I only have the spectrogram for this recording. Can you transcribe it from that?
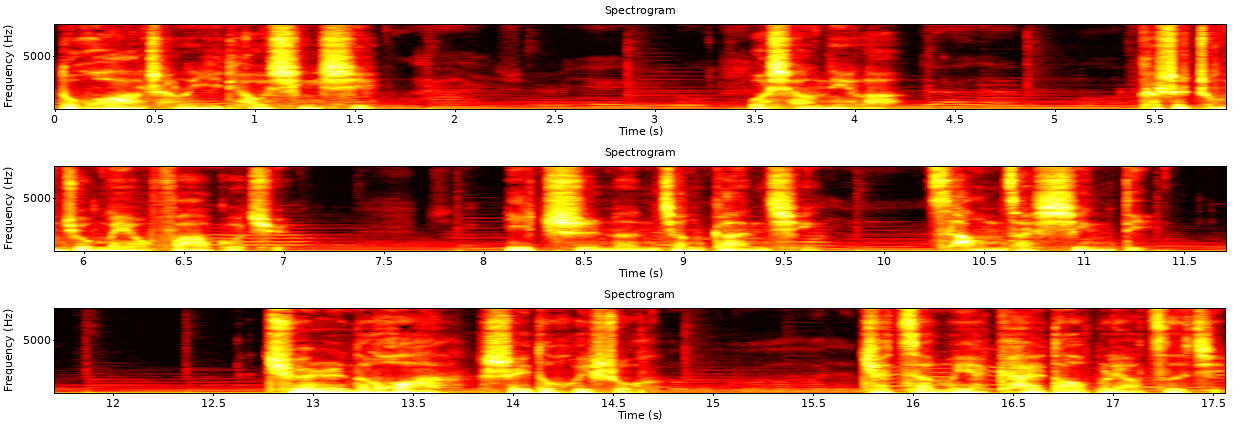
都化成了一条信息。我想你了，可是终究没有发过去，你只能将感情藏在心底。劝人的话谁都会说，却怎么也开导不了自己。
